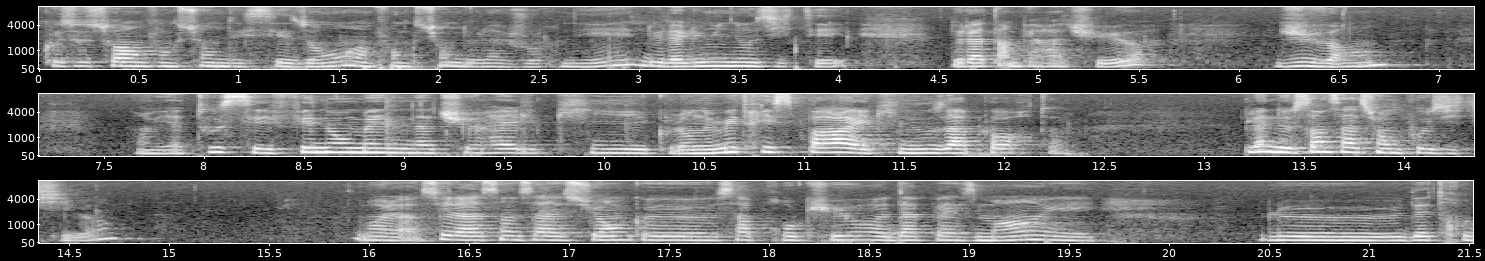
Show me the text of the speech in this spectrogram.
que ce soit en fonction des saisons, en fonction de la journée, de la luminosité, de la température, du vent. Il y a tous ces phénomènes naturels qui, que l'on ne maîtrise pas et qui nous apportent plein de sensations positives. Voilà, c'est la sensation que ça procure d'apaisement et d'être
